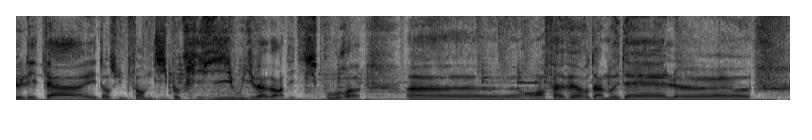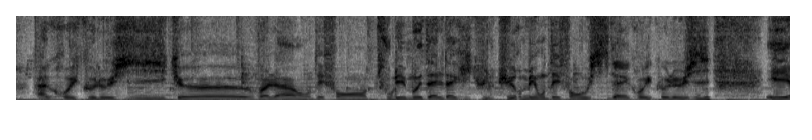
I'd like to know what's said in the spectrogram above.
l'État est dans une forme d'hypocrisie où il va avoir des discours euh, en faveur d'un modèle euh, agroécologique. Euh, voilà, on défend tous les modèles d'agriculture, mais on défend aussi l'agroécologie. Et,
